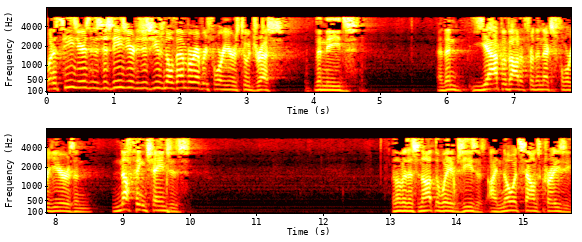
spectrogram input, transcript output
But it's easier, it's just easier to just use November every four years to address the needs. And then yap about it for the next four years and nothing changes. Beloved, that's not the way of Jesus. I know it sounds crazy.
